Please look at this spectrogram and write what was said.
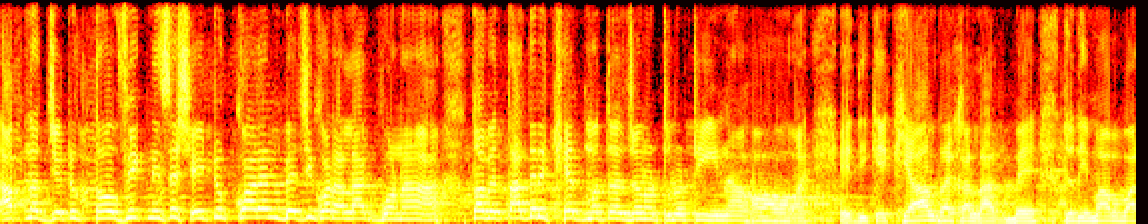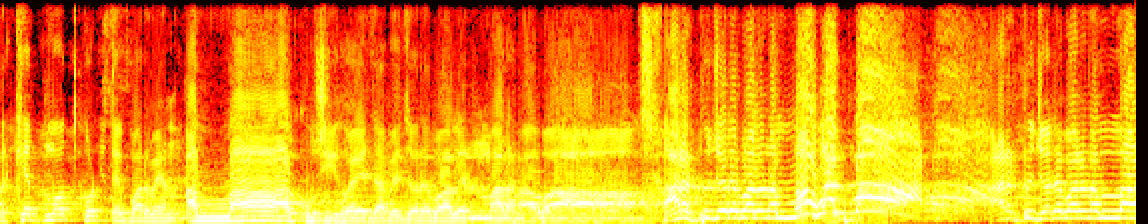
আপনার যেটুক তৌফিক নিছে, সেইটুক করেন, বেশি করা লাগবো না। তবে তাদের খেদমতের জন্য ত্রুটি না হয়। এদিকে খেয়াল রাখা লাগবে, যদি মা বাবার খেদমত করতে পারবেন, আল্লাহ খুশি হয়ে যাবে, জোরে বলেন মার হাবা আর একটু জোরে বলেন, আল্লাহ আর একটু জোরে বলেন, আল্লাহ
